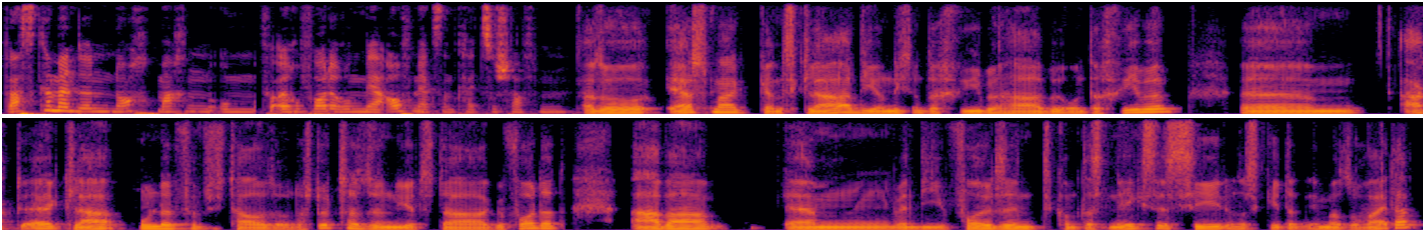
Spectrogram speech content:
Was kann man denn noch machen, um für eure Forderungen mehr Aufmerksamkeit zu schaffen? Also erstmal ganz klar, die ich nicht unterschrieben habe, unterschrieben. Ähm, aktuell klar, 150.000 Unterstützer sind jetzt da gefordert, aber Ähm, wenn die voll sind, kommt das nächste Ziel und es geht dann immer so weiter.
